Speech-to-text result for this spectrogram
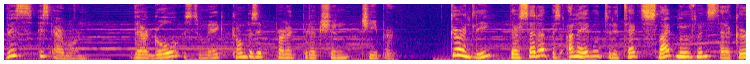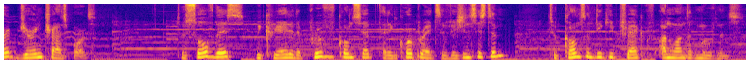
This is Airborne. Their goal is to make composite product production cheaper. Currently, their setup is unable to detect slight movements that occur during transport. To solve this, we created a proof of concept that incorporates a vision system to constantly keep track of unwanted movements.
